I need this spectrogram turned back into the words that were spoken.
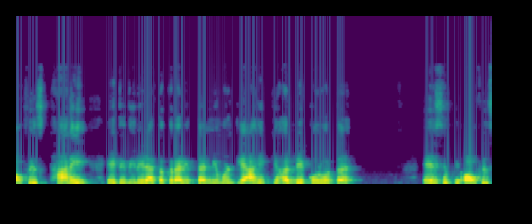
office Thane येथे दिलेल्या तक्रारीत त्यांनी म्हटले आहे की हल्लेखोर होत A C P office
